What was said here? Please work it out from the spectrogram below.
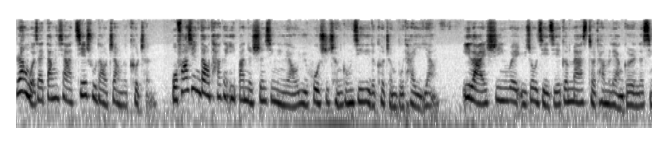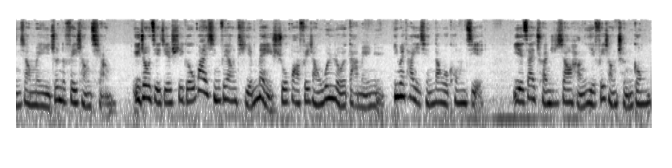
让我在当下接触到这样的课程。我发现到它跟一般的身心灵疗愈或是成功激励的课程不太一样。一来是因为宇宙姐姐跟 Master 他们两个人的形象魅力真的非常强。宇宙姐姐是一个外形非常甜美、说话非常温柔的大美女，因为她以前当过空姐，也在传直销行业非常成功，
